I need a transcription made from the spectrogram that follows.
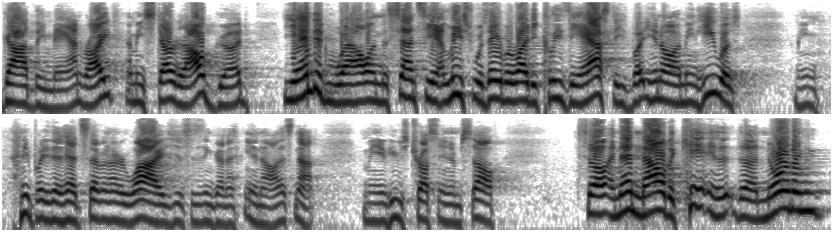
godly man, right? I mean, he started out good. He ended well in the sense he at least was able to write Ecclesiastes, but, you know, I mean, he was, I mean, anybody that had 700 wives just isn't going to, you know, that's not, I mean, he was trusting himself. So, and then now the, king, the northern,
